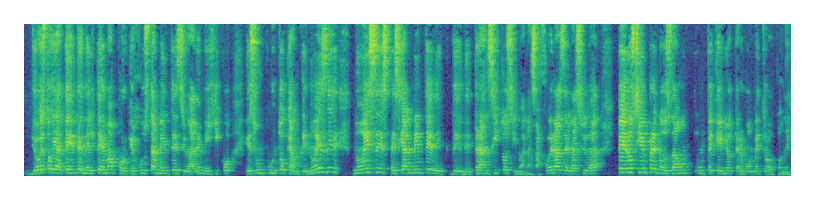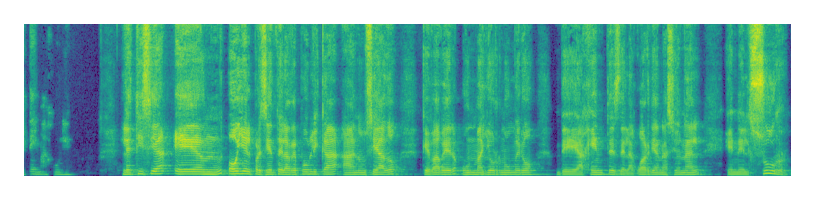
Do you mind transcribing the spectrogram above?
yo estoy atenta en el tema porque justamente Ciudad de México es un punto que aunque no es, no es especialmente de, tránsito, sino a las afueras de la ciudad, pero siempre nos da un, pequeño termómetro con el tema, Julio. Leticia, em, hoy el presidente de la República ha anunciado que va a haber un mayor número de agentes de la Guardia Nacional en el sur,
